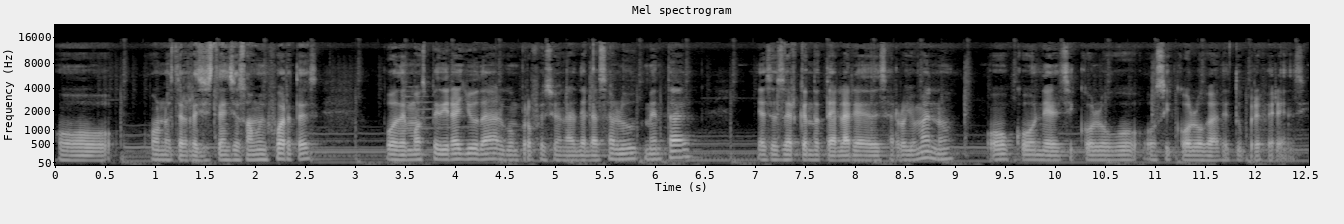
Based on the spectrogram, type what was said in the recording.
o, o nuestras resistencias son muy fuertes, podemos pedir ayuda a algún profesional de la salud mental, ya sea acercándote al área de desarrollo humano o con el psicólogo o psicóloga de tu preferencia.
